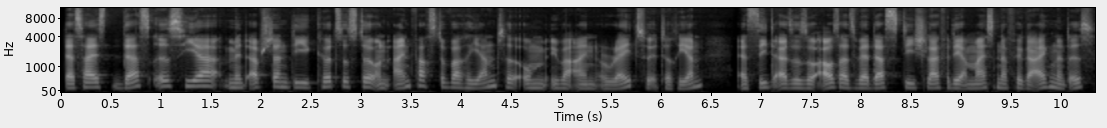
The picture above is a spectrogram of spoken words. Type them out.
Das heißt, das ist hier mit Abstand die kürzeste und einfachste Variante, um über ein Array zu iterieren. Es sieht also so aus, als wäre das die Schleife, die am meisten dafür geeignet ist.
